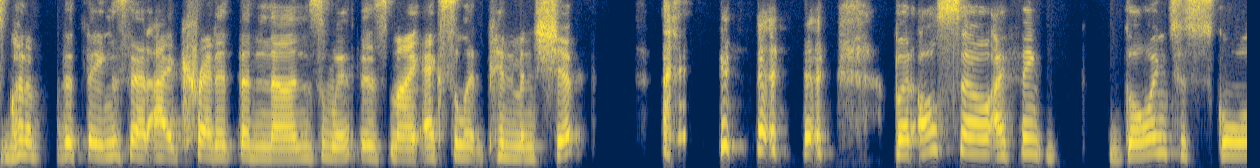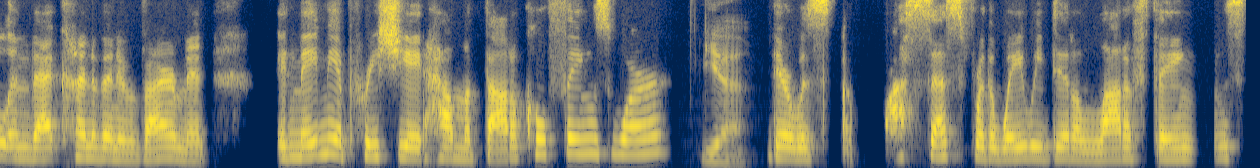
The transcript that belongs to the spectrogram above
one of the things that I credit the nuns with is my excellent penmanship. but also, I think going to school in that kind of an environment, it made me appreciate how methodical things were. Yeah. There was a process for the way we did a lot of things.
